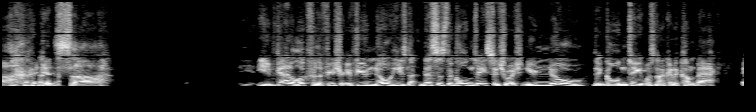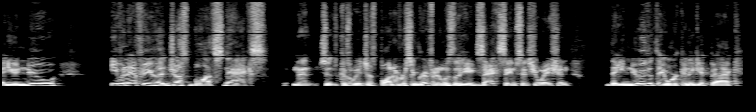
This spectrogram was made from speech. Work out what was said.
Uh, it's uh, you've got to look for the future. If you know he's not, this is the Golden Tate situation. You know that Golden Tate was not going to come back, and you knew even after you had just bought snacks, because we had just bought Everson Griffen, it was the exact same situation. They knew that they weren't going to get back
